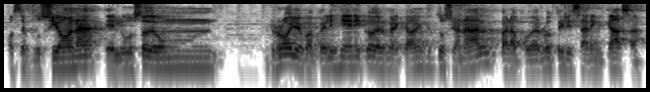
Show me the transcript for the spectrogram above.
o se fusiona el uso de un rollo de papel higiénico del mercado institucional para poderlo utilizar en casa,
